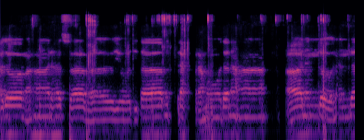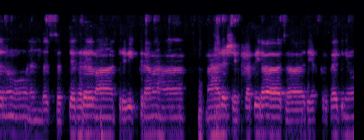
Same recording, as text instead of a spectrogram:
अजो महार्हस्वभयोजिता मित्रः प्रमोदनः। आनन्दो नन्दनो नन्दः सत्यधर्मा त्रिविक्रमः महर्षिः कपिलाचार्यः कृतज्ञो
